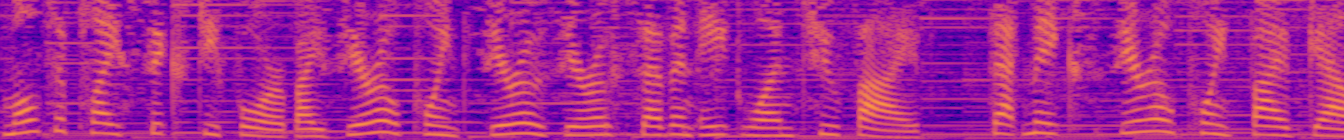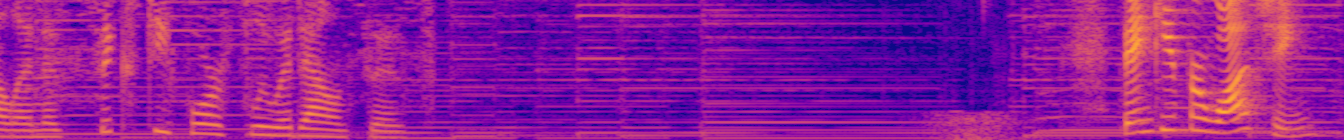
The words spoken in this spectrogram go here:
multiply 64 by 0.00788125, that makes 0.5 gallon is 64 fluid ounces. Thank you for watching.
